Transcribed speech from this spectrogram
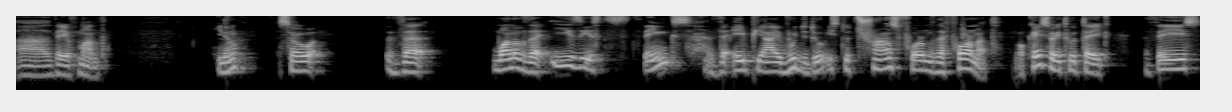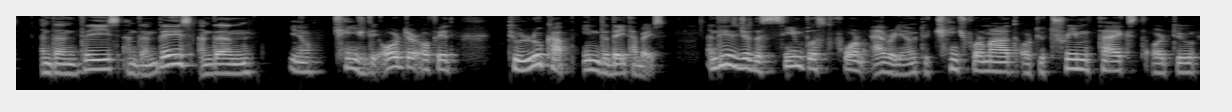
uh, day of month. You know, so the one of the easiest things the API would do is to transform the format. Okay, so it would take this and then this and then this and then you know change the order of it to look up in the database. And this is just the simplest form ever, you know, to change format or to trim text or to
